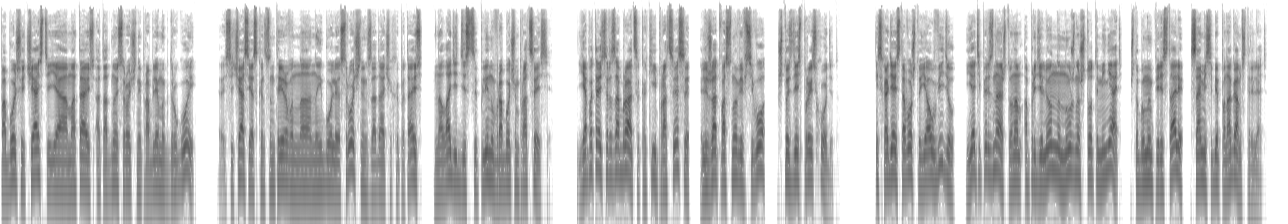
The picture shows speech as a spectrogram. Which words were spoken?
По большей части я мотаюсь от одной срочной проблемы к другой. Сейчас я сконцентрирован на наиболее срочных задачах и пытаюсь наладить дисциплину в рабочем процессе. Я пытаюсь разобраться, какие процессы лежат в основе всего, что здесь происходит. Исходя из того, что я увидел, я теперь знаю, что нам определенно нужно что-то менять, чтобы мы перестали сами себе по ногам стрелять.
